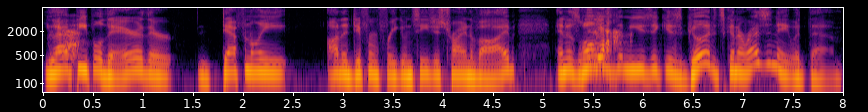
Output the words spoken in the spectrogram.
you have Yeah. people there, they're definitely on a different frequency, just trying to vibe. And as long as the music is good, it's going to resonate with them.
